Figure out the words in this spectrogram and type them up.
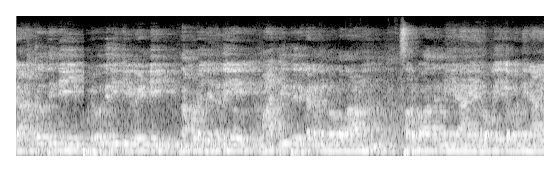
രാഷ്ട്രത്തിന്റെയും പുരോഗതിക്ക് വേണ്ടി നമ്മുടെ ജനതയെ മാറ്റി തീർക്കണമെന്നുള്ളതാണ് സർവാദരണീയനായ ലോകൈകവന്യനായ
